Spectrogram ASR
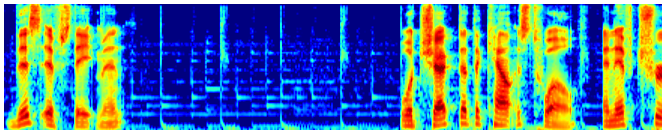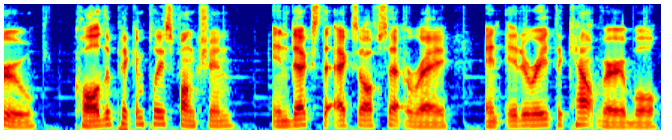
this if statement will check that the count is 12 and if true, call the pick and place function, index the x offset array, and iterate the count variable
